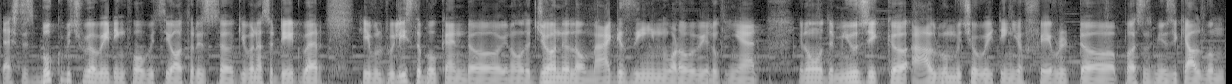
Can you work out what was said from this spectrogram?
There's this book which we are waiting for which the author is uh, given us a date where he will release the book and uh, you know the journal or magazine whatever we're looking at. You know the music uh, album which you're waiting your favorite uh, person's music album.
